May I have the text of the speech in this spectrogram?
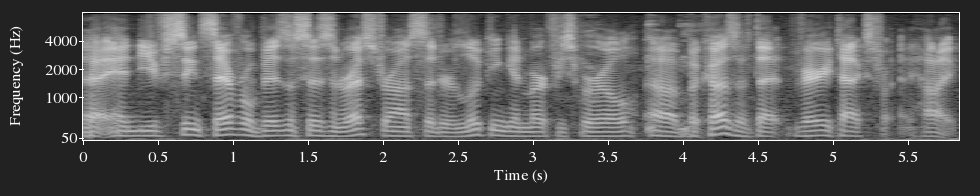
Uh, and you've seen several businesses and restaurants that are looking in Murfreesboro uh, because of that very tax hike.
